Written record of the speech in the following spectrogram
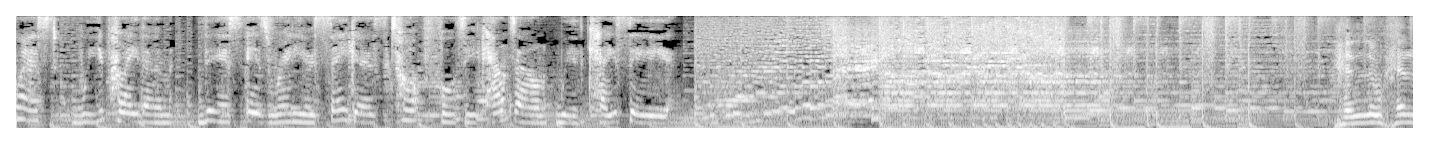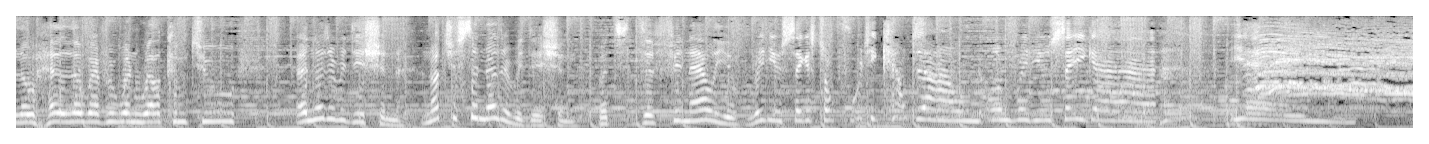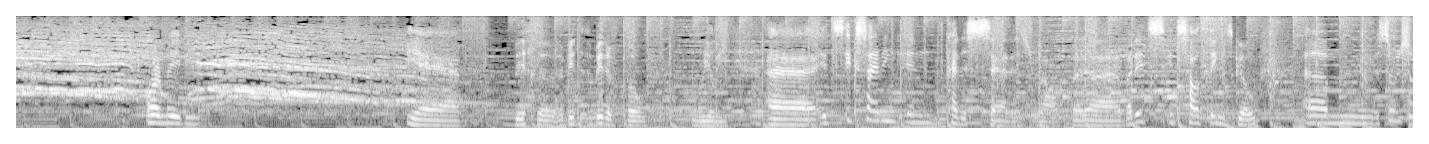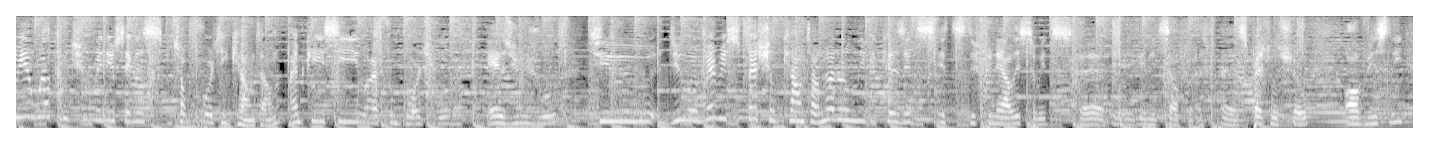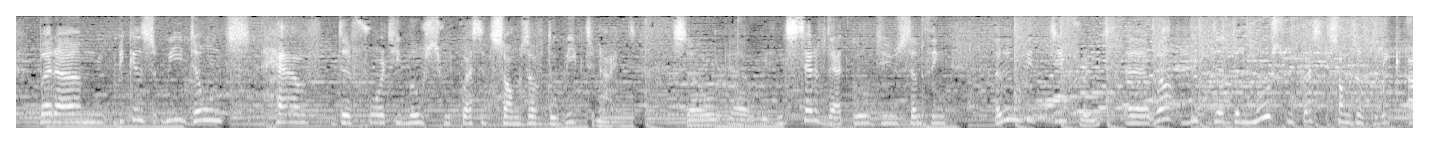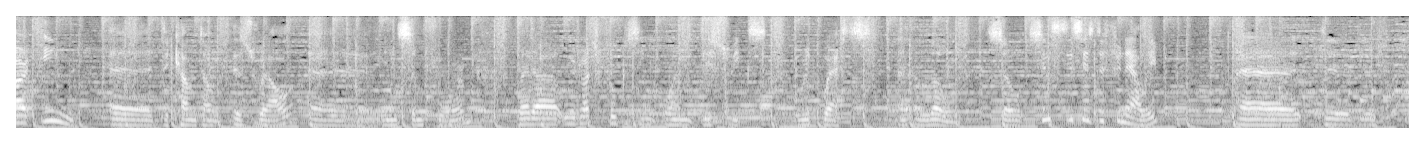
request, we play them. This is Radio Sega's Top 40 Countdown with KC. Hello, hello, hello, everyone. Welcome to another edition. Not just another edition, but the finale of Radio Sega's Top 40 Countdown on Radio Sega. Yay! Or maybe, yeah, bit, uh, a bit, a bit of both, really. Uh, it's exciting and kind of sad as well, but uh, but it's it's how things go. Um, so so yeah, welcome to Radio Sega's Top 40 Countdown. I'm KC, live from Portugal, as usual, to do a very special countdown. Not only because it's it's the finale, so it's uh, in itself a, a special show, obviously, but um, because we don't have the 40 most requested songs of the week tonight. So uh, we, instead of that, we'll do something a little bit different. Uh, well, the, the, most requested songs of the week are in uh, the countdown as well, uh, in some form, but uh, we're not focusing on this week's requests uh, alone. So, since this is the finale, the, the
